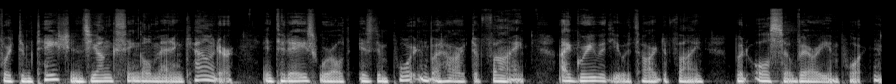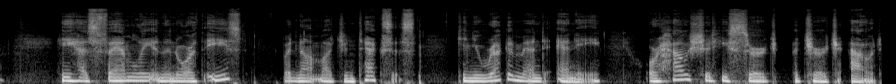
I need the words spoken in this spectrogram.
for temptations young single men encounter in today's world is important but hard to find. I agree with you, it's hard to find, but also very important. He has family in the Northeast, but not much in Texas. Can you recommend any, or how should he search a church out?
